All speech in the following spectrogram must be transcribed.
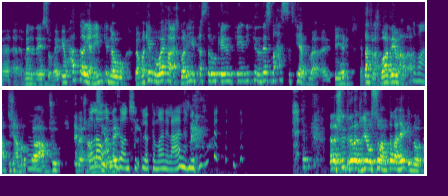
آه، من الناس وهيك. وحتى يعني يمكن لو لو ما كان مواقع إخبارية تأثروا كان كان يمكن الناس ما حست فيها بهيك بتعرف الأخبار دائما عم, عم تيجي على موقع عم تشوف تتابع شو عم والله وأمازون شكله كمان العالمي. أنا شريت غرض اليوم الصبح؟ بطلع هيك إنه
